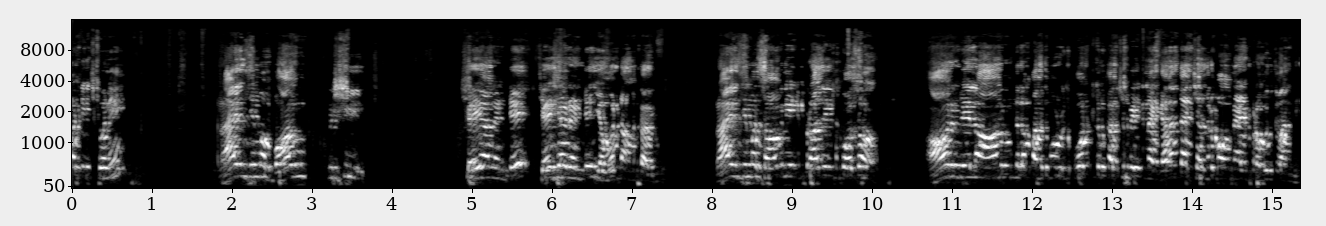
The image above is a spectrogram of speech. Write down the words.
పట్టించుకొని రాయలసీమ బాగు కృషి చేయాలంటే చేశాడంటే ఎవరు నమ్ముతారు? రాయలసీమ సాగునీటి ప్రాజెక్టు కోసం ఆరు వేల ఆరు వందల పదమూడు కోట్లు ఖర్చు పెట్టిన ఘనత చంద్రబాబు నాయుడు ప్రభుత్వాన్ని.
